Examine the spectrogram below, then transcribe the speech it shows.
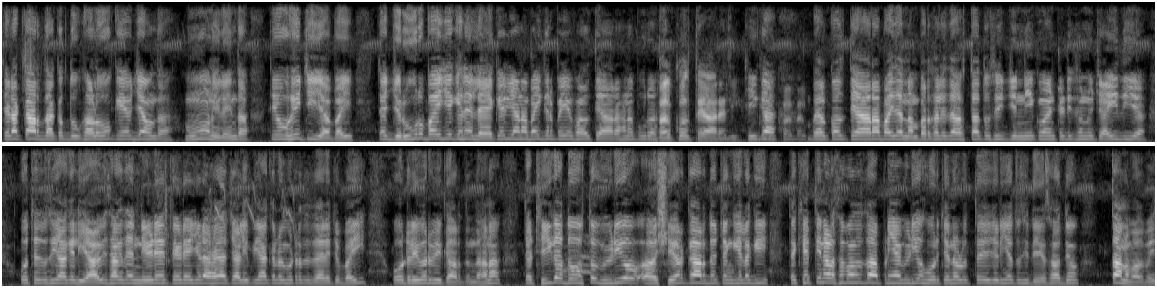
ਜਿਹੜਾ ਘਰ ਦਾ ਕੱਦੂ ਖਾ ਲਓ ਉਹ ਕਿਵੇਂ ਜਾਂਦਾ ਮੂੰਹੋਂ ਨਹੀਂ ਲੈਂਦਾ ਤੇ ਉਹੀ ਚੀਜ਼ ਆ ਬਾਈ ਤੇ ਜਰੂਰ ਬਾਈ ਜੇ ਕਿਸੇ ਨੇ ਲੈ ਕੇ ਵੀ ਜਾਣਾ ਬਾਈ ਰੁਪਏ ਫਲ ਤਿਆਰ ਆ ਹਨਾ ਪੂਰਾ? ਬਿਲਕੁਲ ਤਿਆਰ ਹੈ ਜੀ ਠੀਕ ਆ? ਬਿਲਕੁਲ ਤਿਆਰ ਆ ਬਾਈ ਦਾ ਨੰਬਰ ਥੱਲੇ ਦੱਸਤਾ ਤੁਸੀਂ ਜਿੰਨੀ ਕੁਆਂਟੀਟੀ ਤੁਹਾਨੂੰ ਚਾਹੀਦੀ ਆ ਉੱਥੇ ਤੁਸੀਂ ਆ ਕੇ ਲਿਆ ਵੀ ਸਕਦੇ ਆ ਨੇੜੇ ਤੇੜੇ ਜਿਹੜਾ ਹੈਗਾ 40 50 ਕਿਲੋਮੀਟਰ ਦੇ ਦਾਇਰੇ 'ਚ ਬਾਈ ਉਹ ਡਿਲੀਵਰ ਵੀ ਕਰ ਦਿੰਦਾ ਹਨਾ। ਤੇ ਠੀਕ ਆ ਦੋਸਤੋ ਵੀਡੀਓ ਸ਼ੇਅਰ ਕਰ ਦਿਓ ਚੰਗੀ ਲੱਗੀ ਤੇ ਖੇਤੀ ਨਾਲ ਸੰਬੰਧਿਤ ਆਪਣੀਆਂ ਵੀਡੀਓ ਹੋਰ ਚੈਨਲ ਉੱਤੇ ਜਿਹੜੀਆਂ ਤੁਸੀਂ ਦੇਖ ਸਕਦੇ ਹੋ ਧੰਨਵਾਦ ਬਾਈ।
